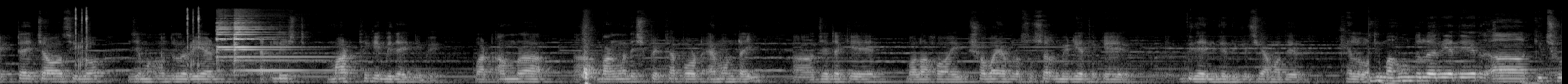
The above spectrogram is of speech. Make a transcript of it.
একটাই চাওয়া ছিল যে মাহমুদুল্লাহ রিয়াদ অ্যাটলিস্ট মাঠ থেকে বিদায় নেবে। বাট আমরা বাংলাদেশ প্রেক্ষাপট এমনটাই যেটাকে বলা হয় সবাই আমরা সোশ্যাল মিডিয়া থেকে বিদায় নিতে দেখেছি আমাদের খেলোয়াড়। যদি মাহমুদুল্লাহ রিয়াদের কিছু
